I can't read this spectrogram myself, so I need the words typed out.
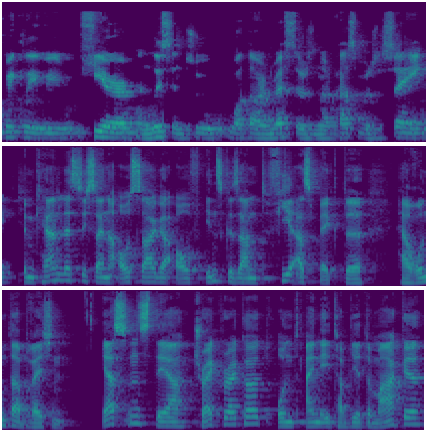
quickly, we hear and listen to what our investors and our customers are saying. Im Kern lässt sich seine Aussage auf insgesamt vier Aspekte herunterbrechen. Erstens der Track Record und eine etablierte Marke.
